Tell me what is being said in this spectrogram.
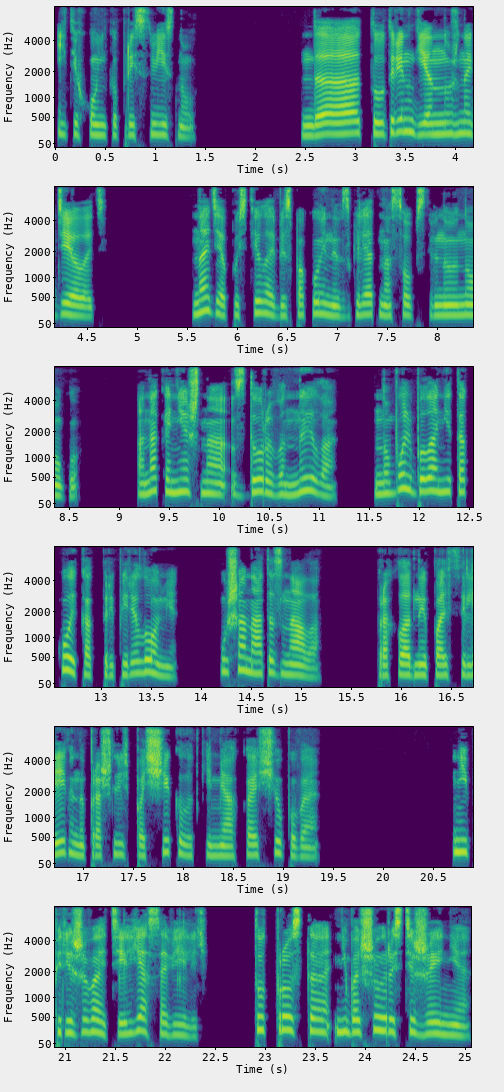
и тихонько присвистнул. «Да, тут рентген нужно делать». Надя опустила обеспокоенный взгляд на собственную ногу. Она, конечно, здорово ныла, но боль была не такой, как при переломе. Уж она-то знала. Прохладные пальцы Левина прошлись по щиколотке, мягко ощупывая. «Не переживайте, Илья Савельич. Тут просто небольшое растяжение».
